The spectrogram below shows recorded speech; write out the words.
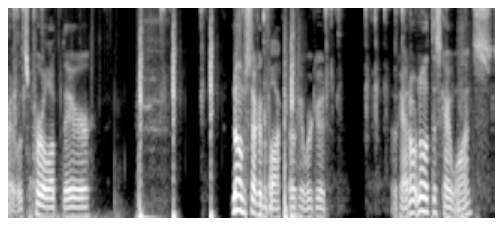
Alright, let's pearl up there. No, I'm stuck in the block. Okay, we're good. Okay, I don't know what this guy wants.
